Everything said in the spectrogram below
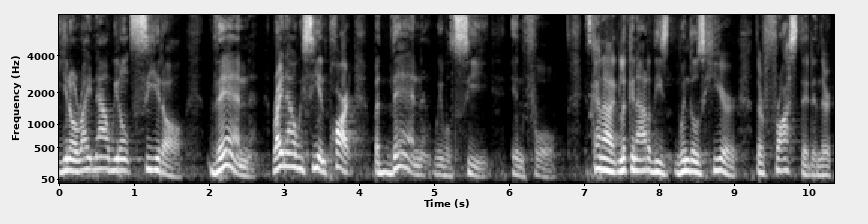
You know, right now we don't see it all. Then, right now we see in part, but then we will see in full. It's kind of like looking out of these windows here. They're frosted and they're,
